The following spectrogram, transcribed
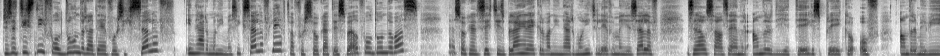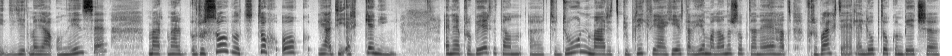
Dus het is niet voldoende dat hij voor zichzelf in harmonie met zichzelf leeft, wat voor Socrates wel voldoende was. Socrates zegt het is belangrijker van in harmonie te leven met jezelf, zelfs al zijn er anderen die je tegenspreken of anderen met wie, die het met jou oneens zijn. Maar, maar Rousseau wil toch ook ja, die erkenning. En hij probeert het dan uh, te doen, maar het publiek reageert daar helemaal anders op dan hij had verwacht. Hij, hij loopt ook een beetje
